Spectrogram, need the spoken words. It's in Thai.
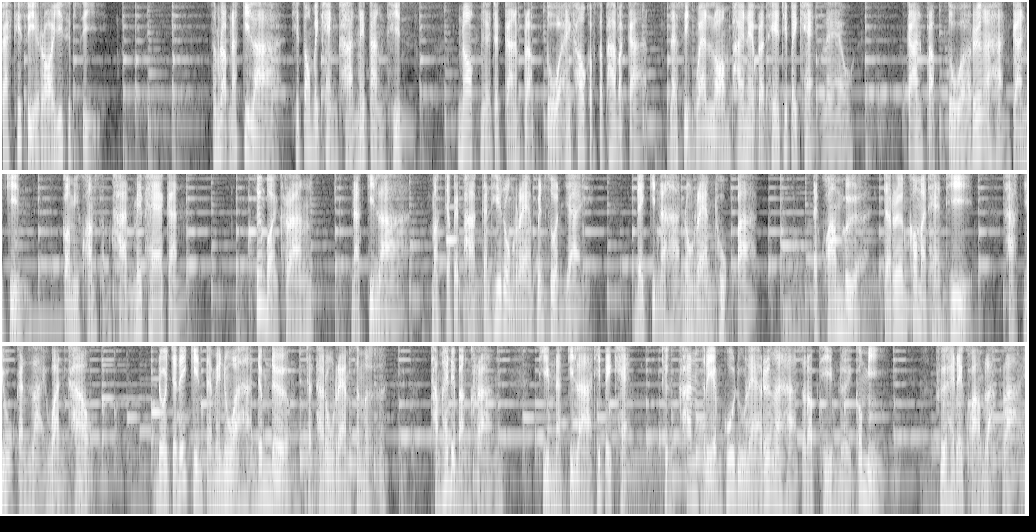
แฟกต์ที่ 424 สำหรับนักกีฬาที่ต้องไปแข่งขันในต่างถิ่น นอกเหนือจากการปรับตัวให้เข้ากับสภาพอากาศ และสิ่งแวดล้อมภายในประเทศที่ไปแข่งแล้ว การปรับตัวเรื่องอาหารการกิน ก็มีความสำคัญไม่แพ้กัน ซึ่งบ่อยครั้ง นักกีฬามักจะไปพักกันที่โรงแรมเป็นส่วนใหญ่ ได้กินอาหารโรงแรมถูกปาก แต่ความเบื่อจะเริ่มเข้ามาแทนที่ หากอยู่กันหลายวันเข้า โดยจะได้กินแต่เมนูอาหารเดิมๆ จากทางโรงแรมเสมอทำให้ในบางครั้ง ทีมนักกีฬาที่ไปแข่งถึงขั้นเตรียมผู้ดูแลเรื่องอาหารสำหรับทีมเลยก็มี เพื่อให้ได้ความหลากหลาย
